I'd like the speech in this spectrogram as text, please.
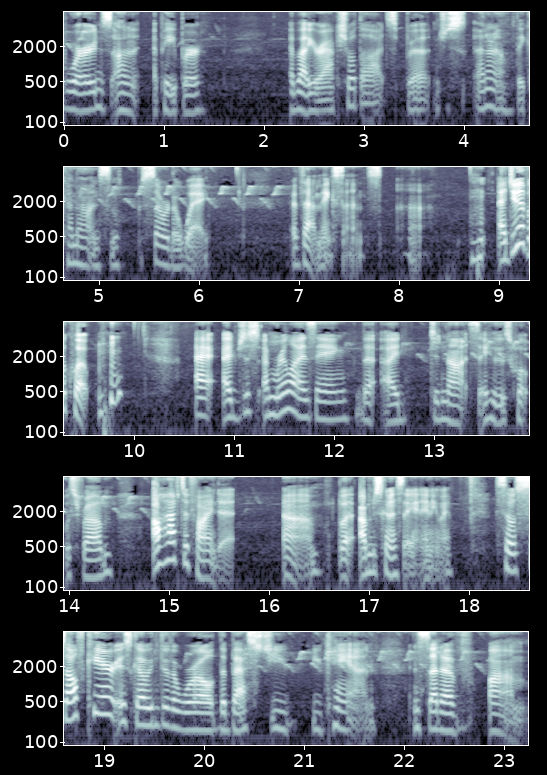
words on a paper about your actual thoughts, but just I don't know, they come out in some sort of way, if that makes sense. Uh, I do have a quote. I, I just I'm realizing that I did not say who this quote was from. I'll have to find it, um, but I'm just gonna say it anyway. So self care is going through the world the best you you can instead of um,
